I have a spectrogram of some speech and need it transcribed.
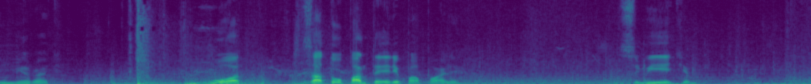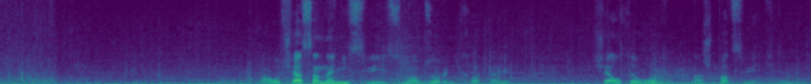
умирать. Вот. Зато пантере попали. Светим. А вот сейчас она не светит, но обзора не хватает. Сейчас ты вот наш подсветит, я надеюсь.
